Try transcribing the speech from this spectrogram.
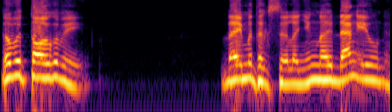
Đối với tôi, quý vị, Đây mới thực sự là những nơi đáng yêu nè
